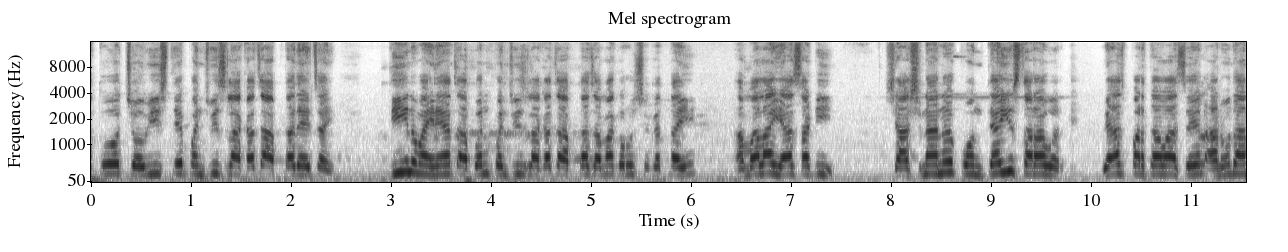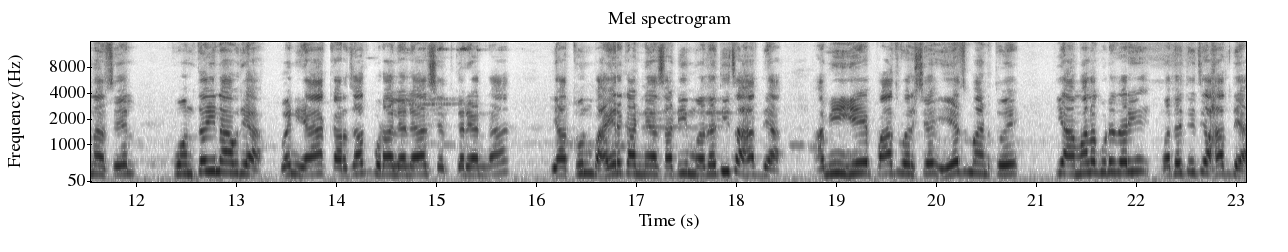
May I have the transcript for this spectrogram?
तो चोवीस ते पंचवीस लाखाचा हप्ता द्यायचा आहे. तीन महिन्यात आपण पंचवीस लाखाचा हप्ता जमा करू शकत नाही. आम्हाला यासाठी शासनानं कोणत्याही स्तरावर व्याज परतावा असेल अनुदान असेल कोणतंही नाव द्या पण या कर्जात बुडालेल्या शेतकऱ्यांना यातून बाहेर काढण्यासाठी मदतीचा हात द्या. आम्ही हे पाच वर्ष हेच मांडतोय की आम्हाला कुठेतरी मदतीचा हात द्या.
